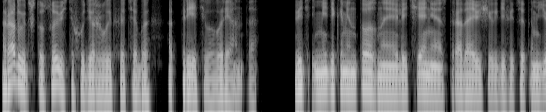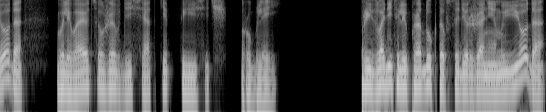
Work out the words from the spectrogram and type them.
Радует, что совесть их удерживает хотя бы от третьего варианта. Ведь медикаментозное лечение страдающих дефицитом йода выливаются уже в десятки тысяч рублей. Производители продуктов с содержанием йода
